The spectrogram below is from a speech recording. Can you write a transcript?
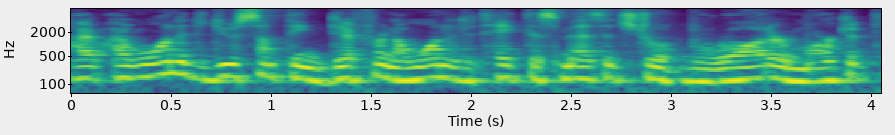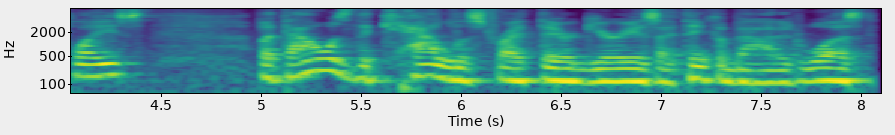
I, I wanted to do something different. I wanted to take this message to a broader marketplace. But that was the catalyst right there, Gary, as I think about it, was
